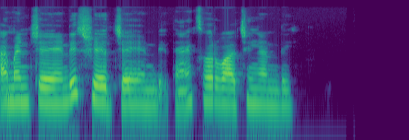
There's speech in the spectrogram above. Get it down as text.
కమెంట్ చేయండి షేర్ చేయండి. థ్యాంక్స్ ఫర్ వాచింగ్ అండి.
